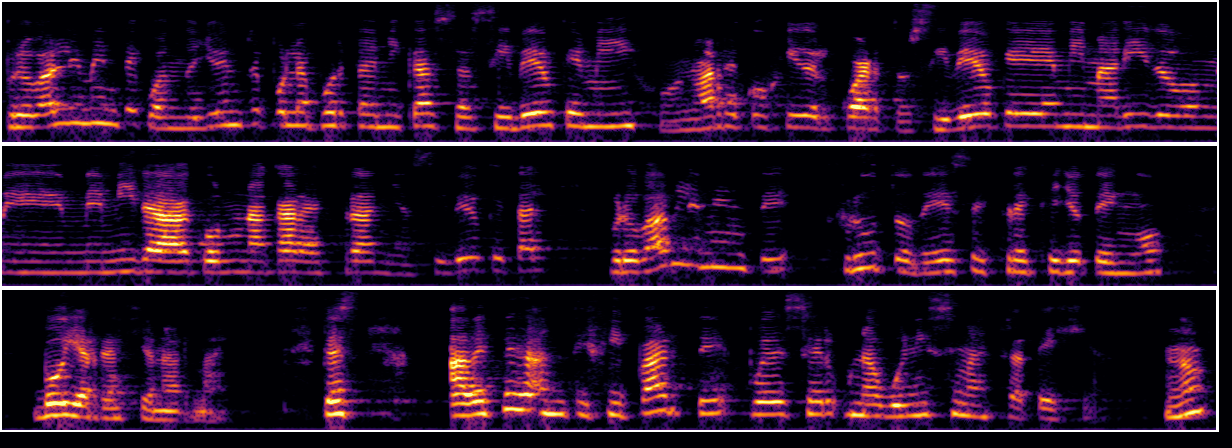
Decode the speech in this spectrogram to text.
Probablemente cuando yo entre por la puerta de mi casa, si veo que mi hijo no ha recogido el cuarto, si veo que mi marido me, mira con una cara extraña, si veo que tal, probablemente, fruto de ese estrés que yo tengo, voy a reaccionar mal. Entonces, a veces anticiparte puede ser una buenísima estrategia, ¿no?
